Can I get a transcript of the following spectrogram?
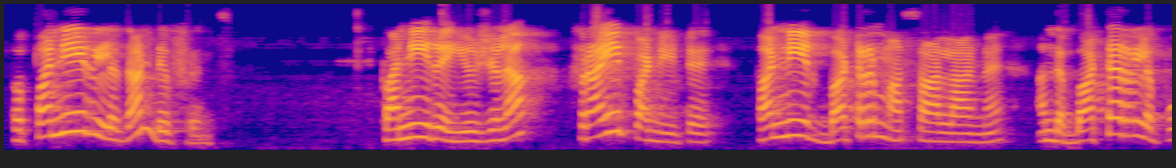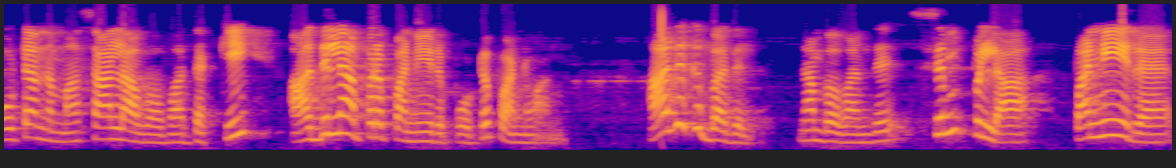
இப்போ பன்னீரில் தான் டிஃப்ரென்ஸ் பன்னீரை யூஸ்வலாக ஃப்ரை பண்ணிவிட்டு பன்னீர் பட்டர் மசாலான்னு அந்த பட்டரில் போட்டு அந்த மசாலாவை வதக்கி அதில் அப்புறம் பன்னீரை போட்டு பண்ணுவாங்க. அதுக்கு பதில் நம்ம வந்து சிம்பிளாக பன்னீரை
